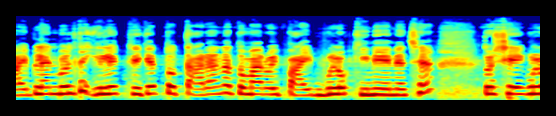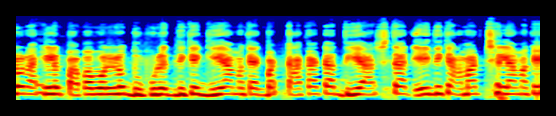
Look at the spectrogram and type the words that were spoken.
পাইপলাইন বলতে ইলেকট্রিকের তো তারা না তোমার ওই পাইপগুলো কিনে এনেছে। তো সেইগুলো রাহিলের পাপা বলল, দুপুরের দিকে গিয়ে আমাকে একবার টাকাটা দিয়ে আসতে। আর এইদিকে আমার ছেলে আমাকে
